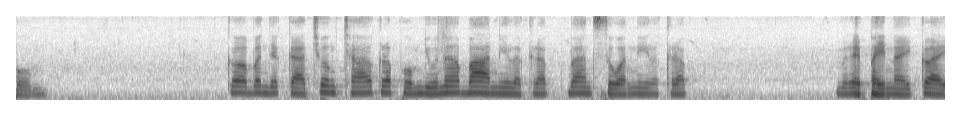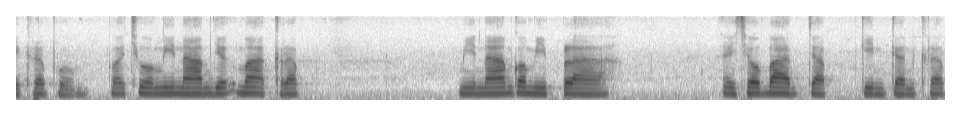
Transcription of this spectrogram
ผม ก็บรรยากาศช่วงเช้าครับผมอยู่หน้าบ้านนี่แหละครับ บ้านสวนนี่แหละครับ ไม่ได้ไปไหนไกลครับผม เพราะช่วงนี้น้ำเยอะมากครับ มีน้ำก็มีปลา ให้ชาวบ้านจับกินกันครับ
